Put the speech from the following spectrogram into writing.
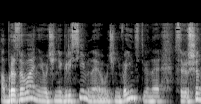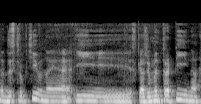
образование, очень агрессивное, очень воинственное, совершенно деструктивное и, скажем, энтропийно,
